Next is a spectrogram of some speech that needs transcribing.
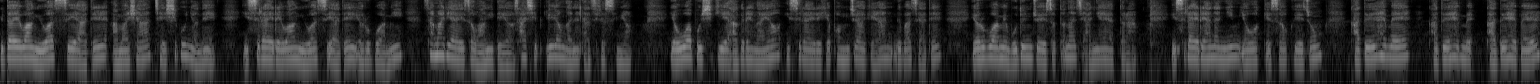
유다의 왕 요아스의 아들 아마샤 제15년에 이스라엘의 왕 요아스의 아들 여로보암이 사마리아에서 왕이 되어 41년간을 다스렸으며 여호와 보시기에 악을 행하여 이스라엘에게 범죄하게 한 느바스 아들 여로보암의 모든 죄에서 떠나지 아니하였더라. 이스라엘의 하나님 여호와께서 그의 종 가드 헤멜 가드 헤멜 가드 헤멜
